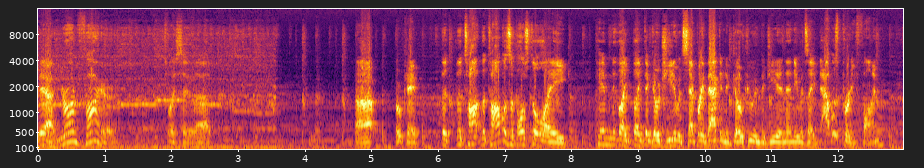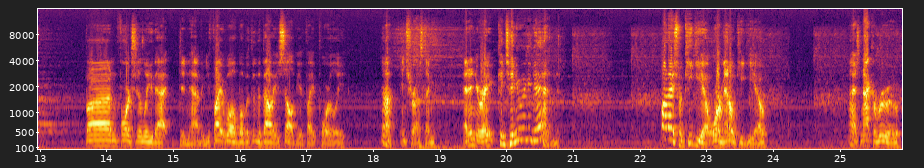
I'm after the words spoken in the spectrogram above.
Yeah, you're on fire. That's what I say to that. Uh, okay. The the top the top was supposed to like him like like the Gogeta would separate back into Goku and Vegeta, and then he would say that was pretty fun. But unfortunately, that didn't happen. You fight well, but within the battle yourself, you fight poorly. Huh, interesting. At any rate, continuing again. Oh, nice one, Kikyo, or Metal Kikyo. Nice, Nakoruru.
